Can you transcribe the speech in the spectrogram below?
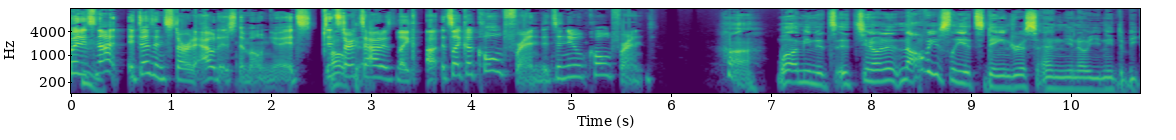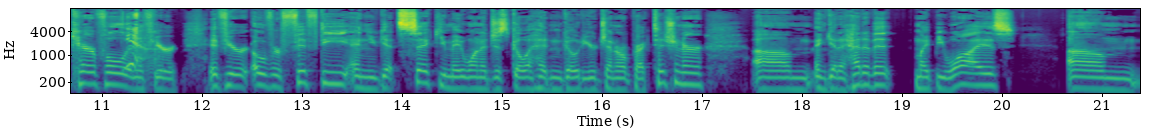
But it's Hmm. not. It doesn't start out as pneumonia. It's it starts Okay. out as like uh, it's like a cold friend. It's a new cold friend. huh? Well, I mean, it's it's you know, and obviously it's dangerous, and you know, you need to be careful. And if you're if you're over fifty and you get sick, you may want to just go ahead and go to your general practitioner, um, and get ahead of it. Might be wise. Um,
